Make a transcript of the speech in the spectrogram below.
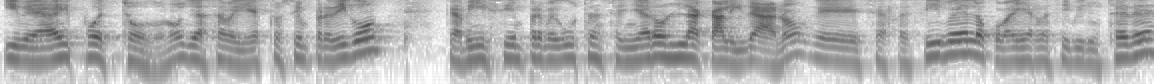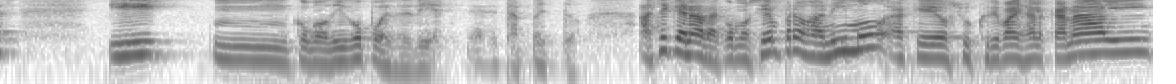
y veáis pues todo, ¿no? Ya sabéis, esto siempre digo, que a mí siempre me gusta enseñaros la calidad, ¿no? Que se recibe, lo que vais a recibir ustedes y como digo, pues de 10 en este aspecto. Así que nada, como siempre os animo a que os suscribáis al canal,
